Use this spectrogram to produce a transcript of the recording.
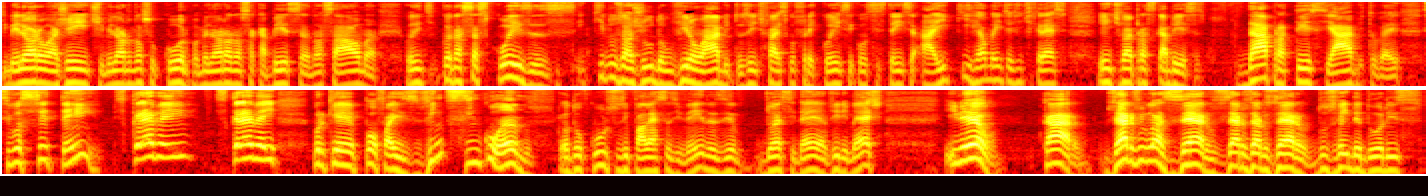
que melhoram a gente, melhoram o nosso corpo, melhoram a nossa cabeça, nossa alma. Quando, gente, quando essas coisas que nos ajudam viram hábitos, a gente faz com frequência e consistência, aí que realmente a gente cresce e a gente vai para as cabeças. Dá para ter esse hábito, velho. Se você tem, escreve aí, escreve aí, porque, pô, faz 25 anos eu dou cursos e palestras de vendas e eu dou essa ideia, vira e mexe. E, meu, cara, 0,0000 dos vendedores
